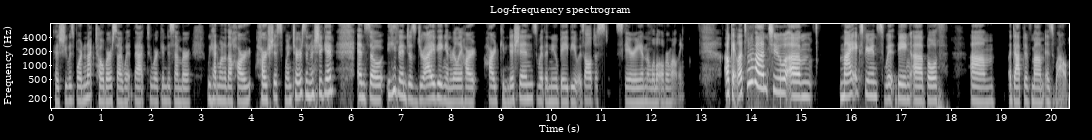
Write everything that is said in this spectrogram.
because she was born in October. So I went back to work in December. We had one of the har- harshest winters in Michigan. And so even just driving in really hard, hard conditions with a new baby, it was all just scary and a little overwhelming. Okay, let's move on to um, my experience with being uh, both um, adoptive mom as well.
